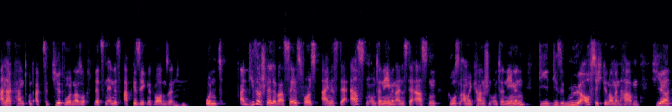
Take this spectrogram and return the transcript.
anerkannt und akzeptiert wurden, also letzten Endes abgesegnet worden sind. Mhm. Und an dieser Stelle war Salesforce eines der ersten Unternehmen, eines der ersten großen amerikanischen Unternehmen, die diese Mühe auf sich genommen haben, hier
